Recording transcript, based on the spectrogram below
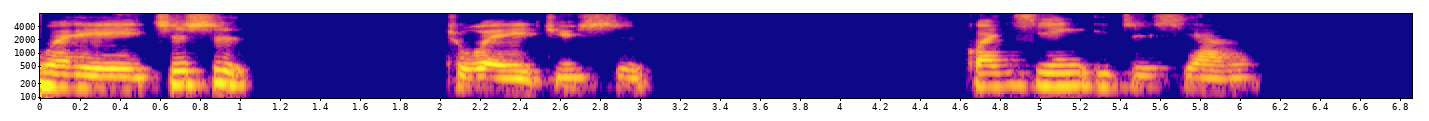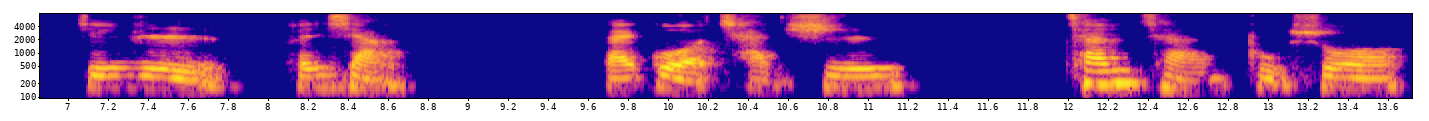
位知识，诸位居士，关心一支香，今日分享来果禅师参禅普说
